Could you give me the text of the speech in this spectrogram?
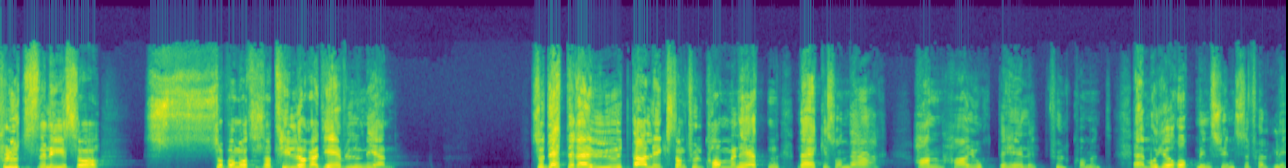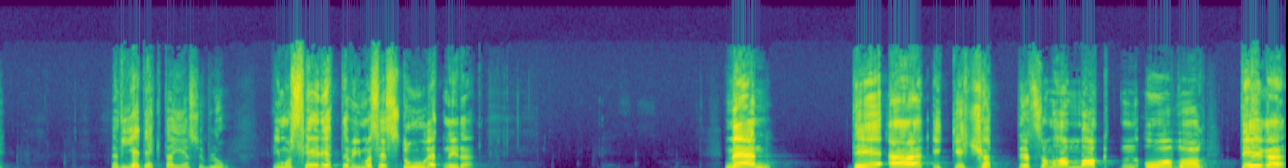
plutselig så, så på en måte så tilhører jeg djevelen igjen. Så detter jeg ut av liksom fullkommenheten. Det er ikke sånn det er. Han har gjort det hele fullkomment. Jeg må gjøre opp min synd, selvfølgelig. Men vi er dekket av Jesu blod. Vi må se dette, vi må se storheten i det. Men det er ikke kjøttet som har makten over dere.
